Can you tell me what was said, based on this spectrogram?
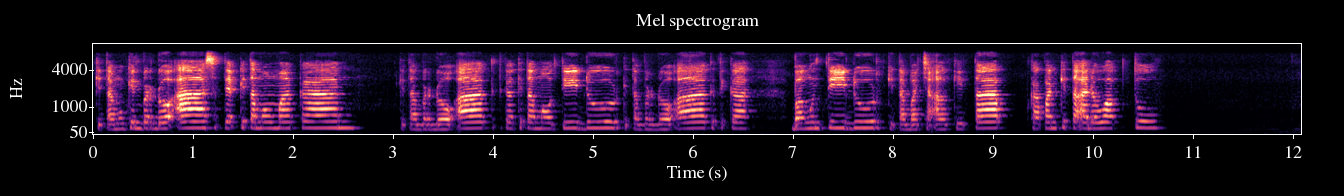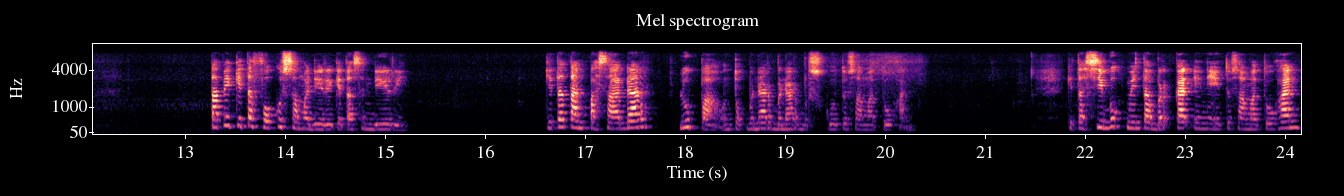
Kita mungkin berdoa setiap kita mau makan, kita berdoa ketika kita mau tidur, kita berdoa ketika bangun tidur, kita baca Alkitab, kapan kita ada waktu, tapi kita fokus sama diri kita sendiri. Kita tanpa sadar lupa untuk benar-benar bersekutu sama Tuhan. Kita sibuk minta berkat ini itu sama Tuhan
